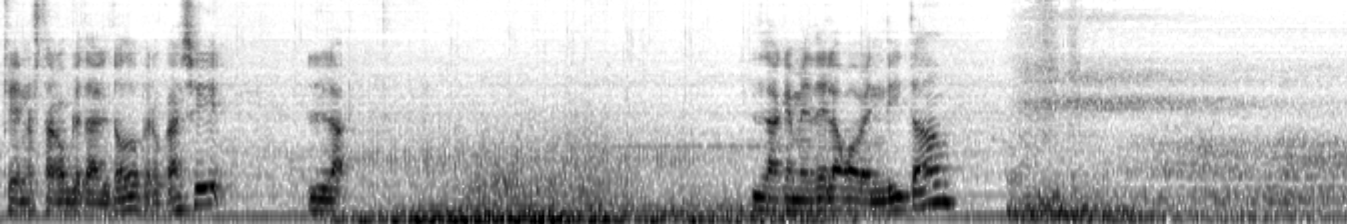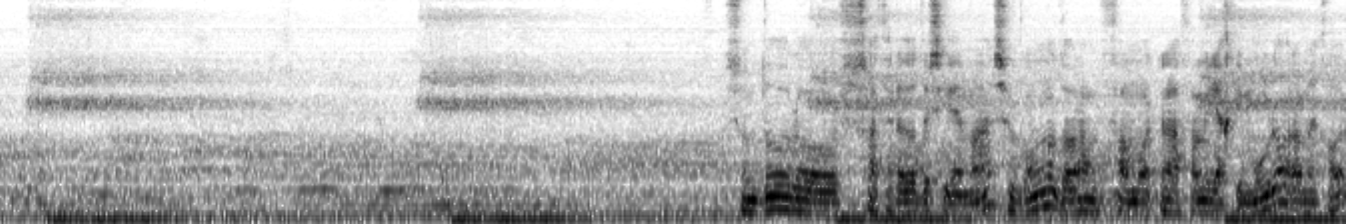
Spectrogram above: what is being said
que no está completa del todo, pero casi. La... La que me dé el agua bendita. Son todos los sacerdotes y demás, supongo. Toda la, familia Jimuro, a lo mejor.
